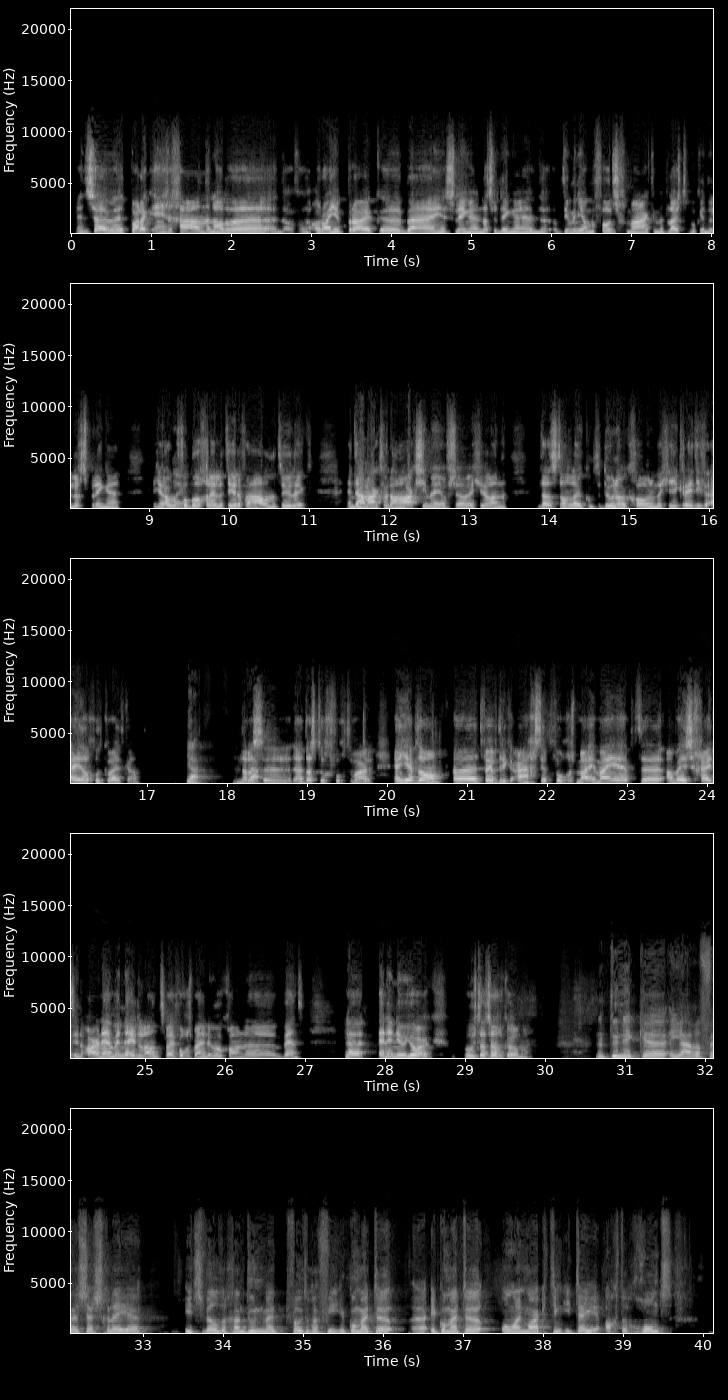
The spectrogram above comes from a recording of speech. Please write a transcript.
En toen zijn we het park ingegaan en hadden we een oranje pruik bij en slingen en dat soort dingen. En op die manier allemaal foto's gemaakt en met luisterboeken in de lucht springen. Weet je, ook Oh, nog voetbalgerelateerde verhalen natuurlijk. En daar Mhm. maakten we dan een actie mee of zo, weet je wel. En dat is dan leuk om te doen ook gewoon, omdat je je creatieve ei heel goed kwijt kan. Ja, En dat, Ja. is, eh, ja, dat is toegevoegde waarde. En je hebt al eh, twee of drie keer aangestipt volgens mij, maar je hebt eh, aanwezigheid in Arnhem in Nederland, waar je volgens mij nu ook gewoon bent. Ja. En in New York. Hoe is dat zo gekomen? Nou, Toen ik een jaar of zes geleden iets wilde gaan doen met fotografie. Ik kom uit de, ik kom uit de online marketing IT-achtergrond.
